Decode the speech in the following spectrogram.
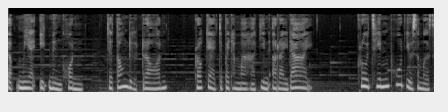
กับเมียอีกหนึ่งคน จะต้องเดือดร้อน เพราะแกจะไปทำมาหากินอะไรได้ ครูชิ้นพูดอยู่เส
